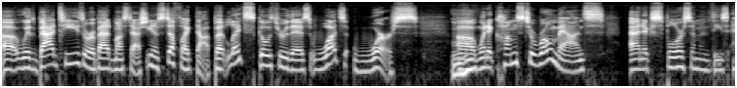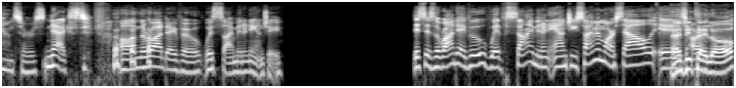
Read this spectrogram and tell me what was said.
uh, with bad teeth or a bad mustache? You know, stuff like that. But let's go through this. What's worse uh, when it comes to romance? And explore some of these answers next on the rendezvous with Simon and Angi. This is the rendezvous with Simon and Angi. Simon Marcel is Angi our- Taylor.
